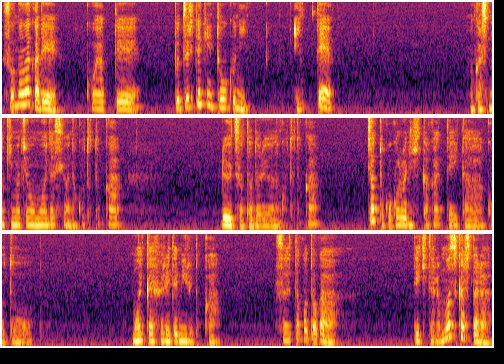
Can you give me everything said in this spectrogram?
そんな中でこうやって物理的に遠くに行って昔の気持ちを思い出すようなこととかルーツをたどるようなこととかちょっと心に引っかかっていたことをもう一回触れてみるとかそういったことができたらもしかしたら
